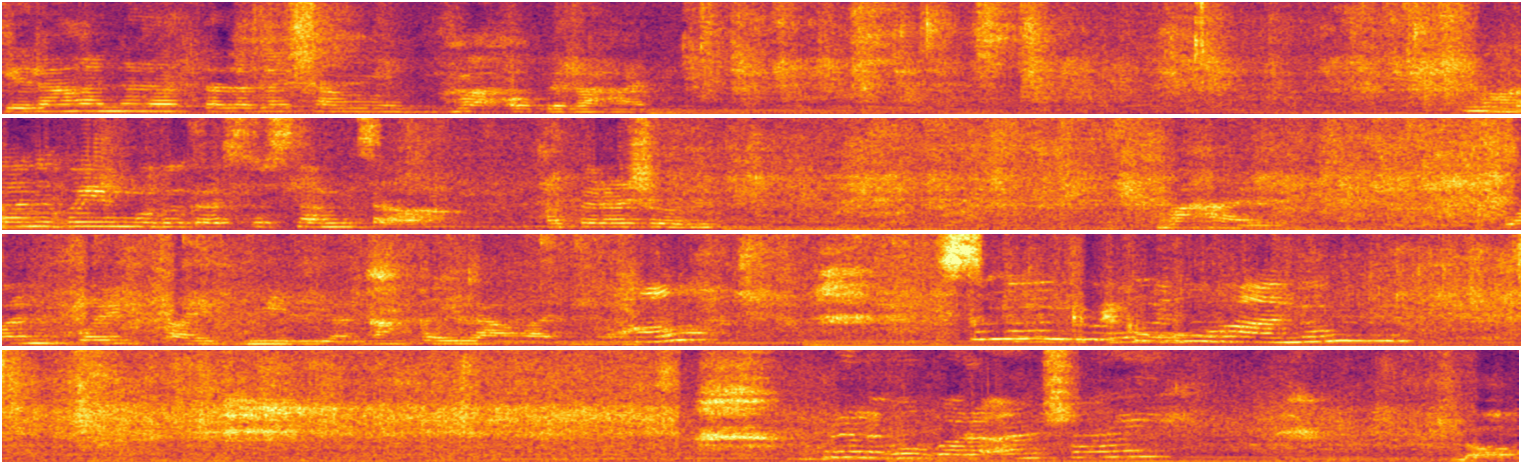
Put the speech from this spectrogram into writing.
Kailangan na lang talaga siyang maoperahan. Magkano ba yung magagastos namin sa operasyon? Mahal. 1.5 million ang kailangan mo. Ha? Saan namin kami kukuha nun? Paraan siya eh. Dok,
